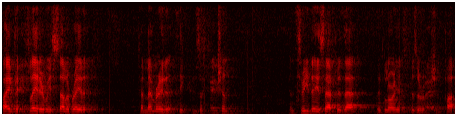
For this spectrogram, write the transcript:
Five days later, we celebrated, commemorated the crucifixion, and three days after that, the glorious resurrection, Pascha.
